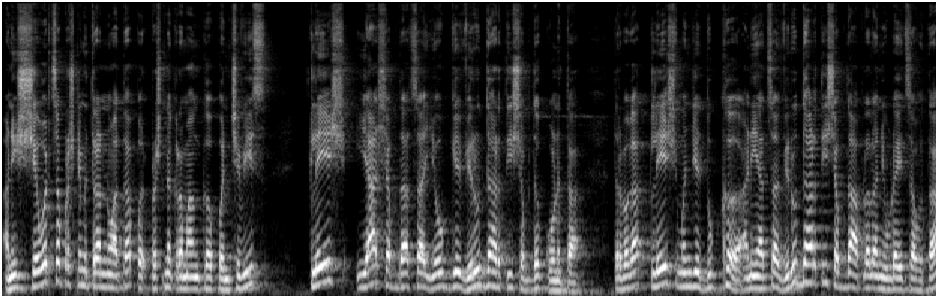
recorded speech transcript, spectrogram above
आणि शेवटचा प्रश्न मित्रांनो आता प प्रश्न क्रमांक पंचवीस. क्लेश या शब्दाचा योग्य विरुद्धार्थी शब्द कोणता? तर बघा क्लेश म्हणजे दुःख आणि याचा विरुद्धार्थी शब्द आपल्याला निवडायचा होता.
